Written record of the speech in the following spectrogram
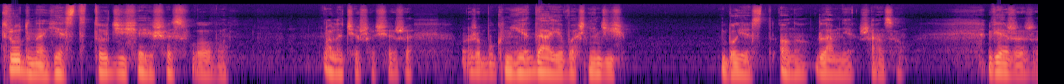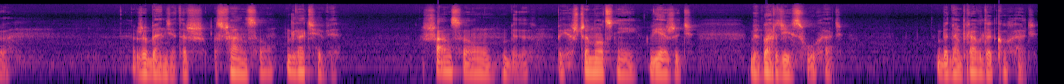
Trudne jest to dzisiejsze słowo, ale cieszę się, że, że Bóg mi je daje właśnie dziś, bo jest ono dla mnie szansą. Wierzę, że, że będzie też szansą dla Ciebie. Szansą, by, by jeszcze mocniej wierzyć, by bardziej słuchać, by naprawdę kochać.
